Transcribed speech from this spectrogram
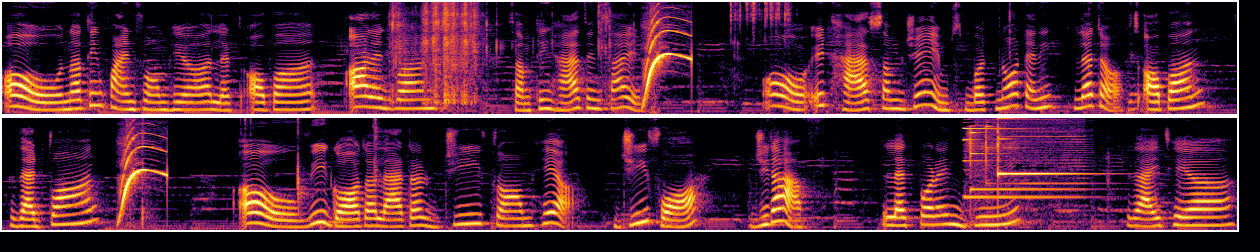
Oh, nothing fine from here. Let's open orange one. Something has inside. Oh, it has some gems but not any letter. Let's open that one. Oh, we got a letter G from here. G for giraffe. Let's put in G right here.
